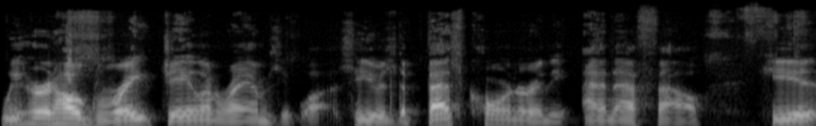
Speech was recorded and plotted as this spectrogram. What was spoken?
We heard how great Jalen Ramsey was. He was the best corner in the NFL. He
